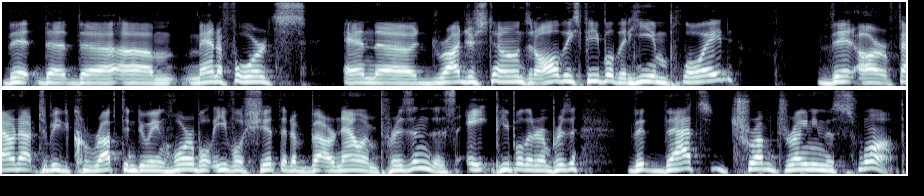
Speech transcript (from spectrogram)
that the the um, Manaforts and the Roger Stones and all these people that he employed that are found out to be corrupt and doing horrible, evil shit that have, are now in prison. There's eight people that are in prison. That that's Trump draining the swamp.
